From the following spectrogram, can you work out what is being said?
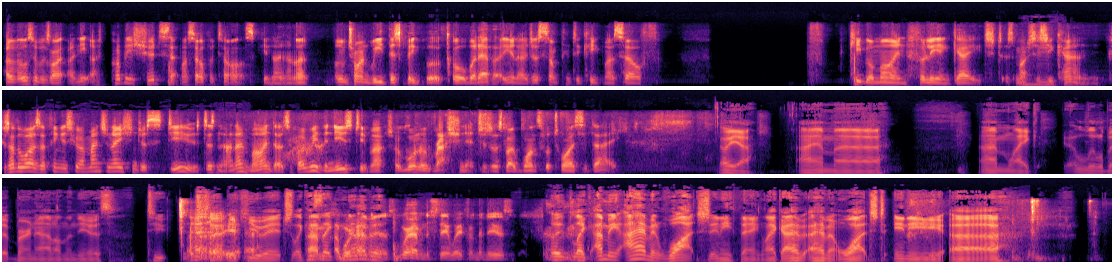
I also was like, I need, I probably should set myself a task, you know, like I'm going to try and read this big book or whatever, you know, just something to keep myself, keep your mind fully engaged as much mm-hmm. as you can. Because otherwise, I think it's your imagination just stews, doesn't it? I know mine does. If I read the news too much, I want to ration it to just like once or twice a day. Oh yeah, I am. uh I'm like a little bit burnt out on the news to uh, yeah. QH. Like, um, like we're having it, to, we're having to stay away from the news. Uh, like, I mean, I haven't watched anything. Like, I I haven't watched any uh,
